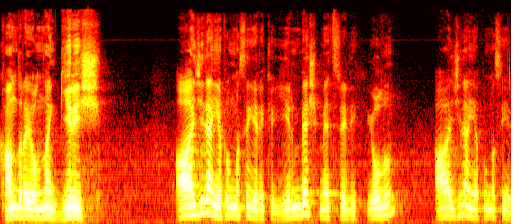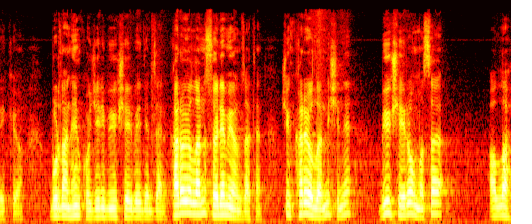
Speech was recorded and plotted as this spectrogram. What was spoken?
Kandıra yolundan giriş acilen yapılması gerekiyor. 25 metrelik yolun acilen yapılması gerekiyor. Buradan hem Kocaeli Büyükşehir Belediye'mizden, karayollarını söylemiyorum zaten. Çünkü karayollarının işini Büyükşehir olmasa Allah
